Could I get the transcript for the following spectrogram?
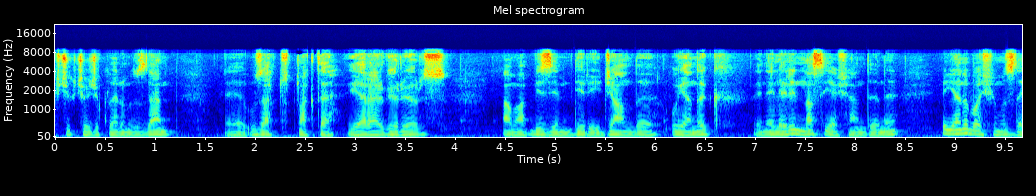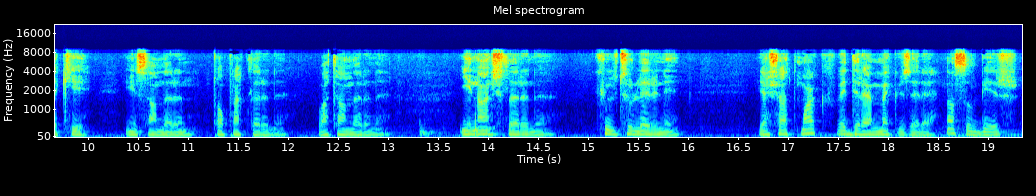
küçük çocuklarımızdan e, uzak tutmakta yarar görüyoruz. Ama bizim diri, canlı, uyanık ve nelerin nasıl yaşandığını ve yanı başımızdaki insanların topraklarını, vatanlarını, inançlarını, kültürlerini yaşatmak ve direnmek üzere nasıl bir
